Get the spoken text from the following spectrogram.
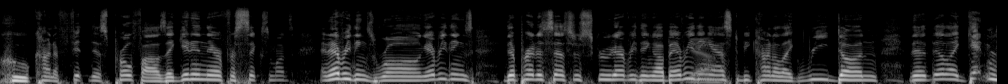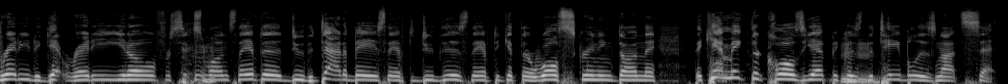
who kind of fit this profiles they get in there for six months and everything's wrong. Everything's their predecessors screwed everything up. Everything Yeah. has to be kind of like redone. They're, they're like getting ready to get ready you know for six months. They have to do the database. They have to do this. They have to get their wealth screening done. They they can't make their calls yet because the Mhm. table is not set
